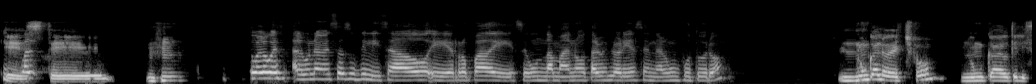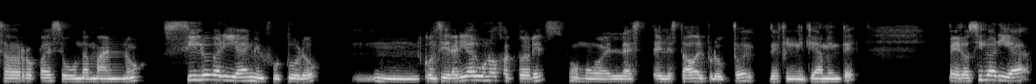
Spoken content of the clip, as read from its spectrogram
Este, ¿Tú alguna vez has utilizado eh, ropa de segunda mano? Tal vez lo harías en algún futuro. Nunca lo he hecho, nunca he utilizado ropa de segunda mano. Sí lo haría en el futuro. Mm, consideraría algunos factores, como el, estado del producto, definitivamente, pero sí lo haría.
